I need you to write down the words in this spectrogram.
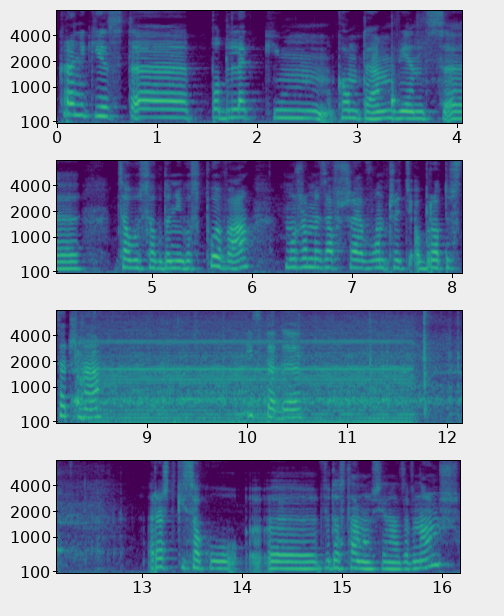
Kranik jest e, pod lekkim kątem, więc e, cały sok do niego spływa. Możemy zawsze włączyć obroty wsteczne i wtedy resztki soku e, wydostaną się na zewnątrz.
